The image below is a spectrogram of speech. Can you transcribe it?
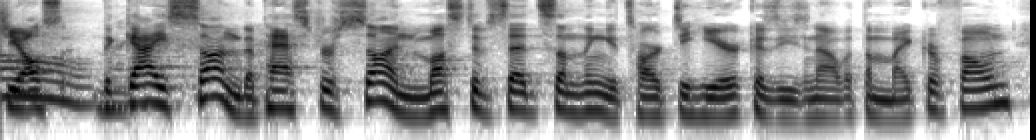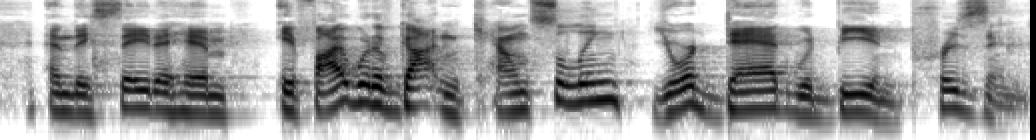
she also, the guy's son, the pastor's son, must have said something. It's hard to hear because he's not with the microphone. And they say to him, If I would have gotten counseling, your dad would be in prison.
